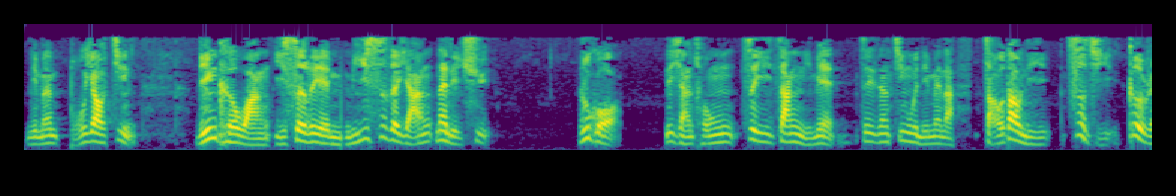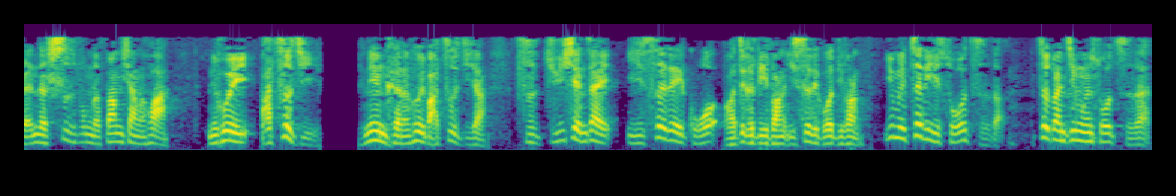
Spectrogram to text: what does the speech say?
你们不要进，宁可往以色列迷失的羊那里去。如果你想从这一章里面这一章经文里面呢，找到你自己个人的侍奉的方向的话，你会把自己你很可能会把自己啊只局限在以色列国啊这个地方，以色列国地方，因为这里所指的这段经文所指的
